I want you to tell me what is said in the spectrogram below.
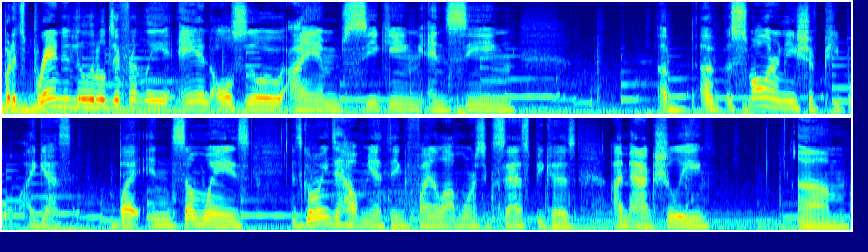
but it's branded a little differently. And also, I am seeking and seeing a, a, a smaller niche of people, I guess. But in some ways, it's going to help me, I think, find a lot more success because I'm actually um,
